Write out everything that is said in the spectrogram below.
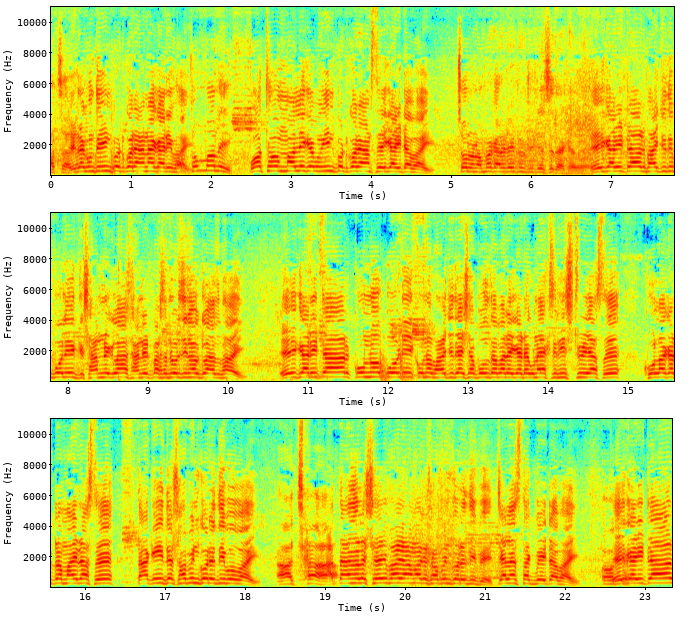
আচ্ছা এটা কিন্তু ইম্পোর্ট করে আনা গাড়ি ভাই। প্রথম মালিক? প্রথম মালিক এবং ইম্পোর্ট করে আনছে এই গাড়িটা ভাই। চলুন আমরা গাড়িটা একটু ডিটেলসে দেখাবো এই গাড়িটার ভাই যদি বলি সামনে glass hundred percent original glass ভাই। এই গাড়িটার কোনো বডি কোনো ভাই যদি এসে বলতে পারে এটা কোনো অ্যাক্সিডেন্ট হিস্ট্রি আছে খোলা কাটা মাইর আছে তাকে ঈদের শপিং করে দিব ভাই। আচ্ছা। আর তা নাহলে সেই ভাই আমাকে শপিং করে দিবে। চ্যালেঞ্জ থাকবে এটা ভাই. এই গাড়িটার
